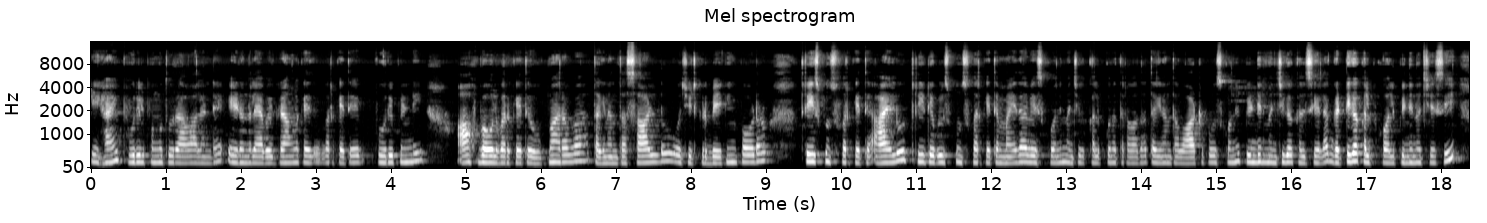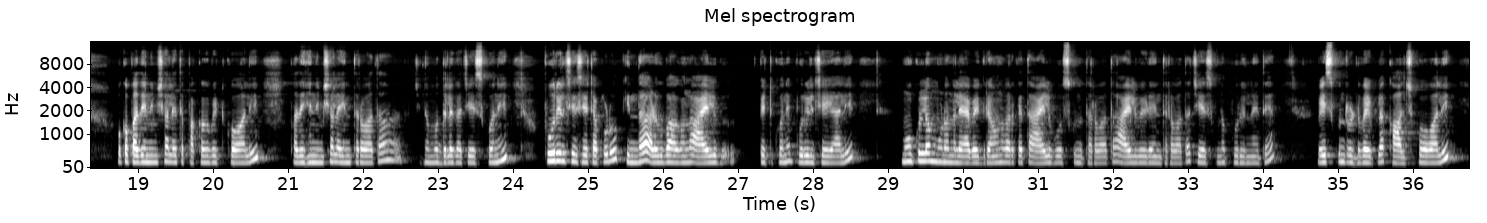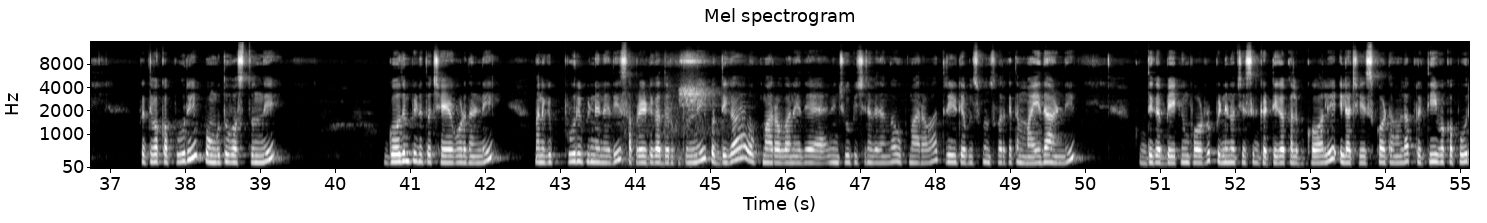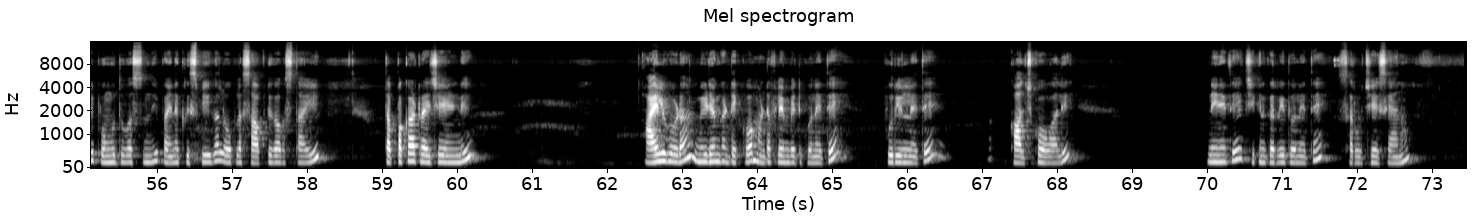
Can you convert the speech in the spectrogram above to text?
అందరికీ హాయ్ పూరీలు పొంగుతూ రావాలంటే ఏడు వందల యాభై గ్రాములకి వరకు అయితే పూరి పిండి హాఫ్ బౌల్ వరకు అయితే ఉప్మా రవ్వ తగినంత సాల్ట్ ఓ చిటికెడు బేకింగ్ పౌడర్ త్రీ స్పూన్స్ వరకు అయితే ఆయిల్ త్రీ టేబుల్ స్పూన్స్ వరకు అయితే మైదా వేసుకొని మంచిగా కలుపుకున్న తర్వాత తగినంత వాటర్ పోసుకొని పిండిని మంచిగా కలిసేలా గట్టిగా కలుపుకోవాలి. పిండిని వచ్చేసి ఒక పదిహేను నిమిషాలు అయితే పక్కకు పెట్టుకోవాలి. పదిహేను నిమిషాలు అయిన తర్వాత చిన్న ముద్దలుగా చేసుకొని పూరీలు చేసేటప్పుడు కింద అడుగు భాగంలో ఆయిల్ పెట్టుకొని పూరీలు చేయాలి. మూకుల్లో మూడు వందల యాభై గ్రాముల వరకు అయితే ఆయిల్ పోసుకున్న తర్వాత ఆయిల్ వేడైన తర్వాత చేసుకున్న పూరీలను అయితే వేసుకుని రెండు వైపులా కాల్చుకోవాలి. ప్రతి ఒక్క పూరి పొంగుతూ వస్తుంది. గోధుమ పిండితో చేయకూడదండి. మనకి పూరి పిండి అనేది సపరేట్గా దొరుకుతుంది. కొద్దిగా ఉప్మా రవ్వ అనేది నేను చూపించిన విధంగా ఉప్మా రవ్వ త్రీ టేబుల్ స్పూన్స్ వరకు అయితే మైదా అండి. కొద్దిగా బేకింగ్ పౌడర్ పిండిని వచ్చేసి గట్టిగా కలుపుకోవాలి. ఇలా చేసుకోవటం వల్ల ప్రతి ఒక్క పూరి పొంగుతూ వస్తుంది. పైన క్రిస్పీగా లోపల సాఫ్ట్గా వస్తాయి. తప్పక ట్రై చేయండి. ఆయిల్ కూడా మీడియం కంటే ఎక్కువ మంట ఫ్లేమ్ పెట్టుకొని అయితే పూరీలను అయితే కాల్చుకోవాలి. నేనైతే చికెన్ కర్రీతోనైతే సర్వ్ చేశాను.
